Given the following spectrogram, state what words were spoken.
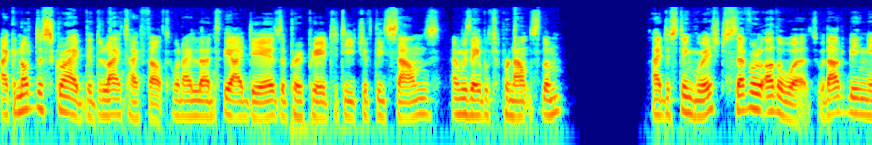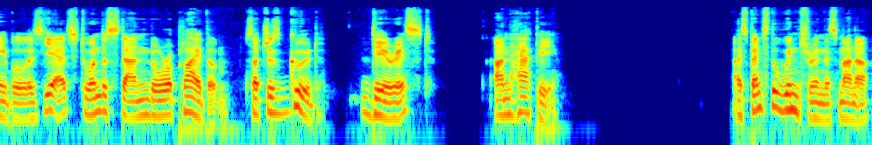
I cannot describe the delight I felt when I learnt the ideas appropriated to each of these sounds and was able to pronounce them. I distinguished several other words without being able as yet to understand or apply them, such as good, dearest, unhappy. I spent the winter in this manner,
